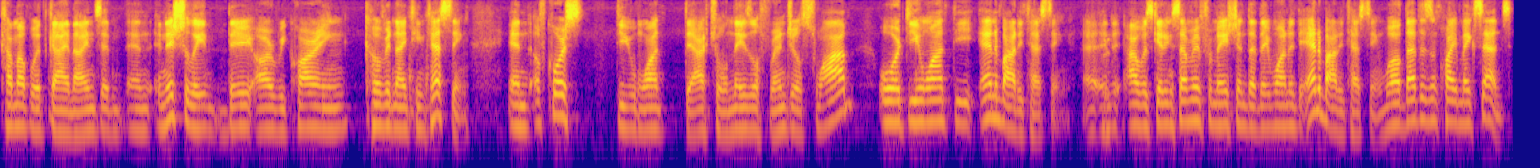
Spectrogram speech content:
come up with guidelines, and, and initially they are requiring COVID nineteen testing. And of course, do you want the actual nasal pharyngeal swab? Or do you want the antibody testing? And I was getting some information that they wanted the antibody testing. Well, that doesn't quite make sense.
